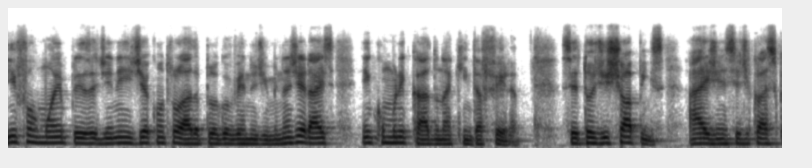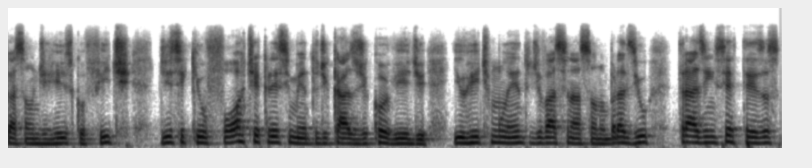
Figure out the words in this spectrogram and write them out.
informou a empresa de energia controlada pelo governo de Minas Gerais em comunicado na quinta-feira. Setor de shoppings, a agência de classificação de risco Fitch disse que o forte crescimento de casos de Covid e o ritmo lento de vacinação no Brasil trazem incertezas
